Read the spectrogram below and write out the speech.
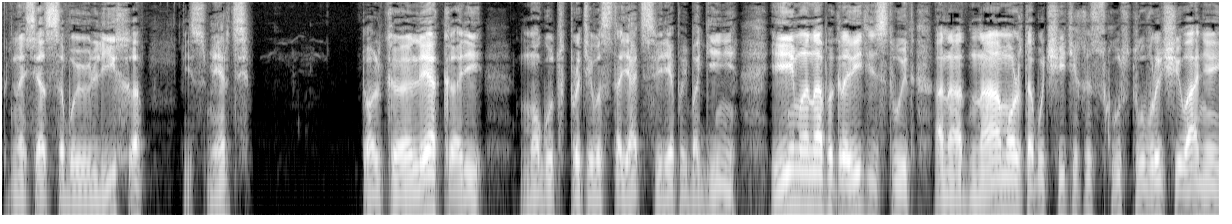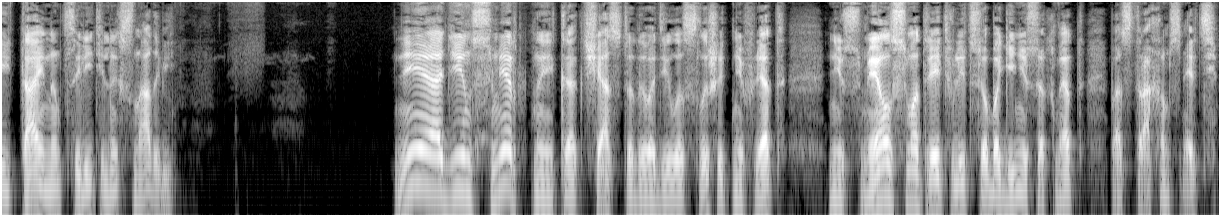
принося с собою лихо и смерть. Только лекари могут противостоять свирепой богине, им она покровительствует, она одна может обучить их искусству врачевания и тайнам целительных снадобий. Ни один смертный, как часто доводилось слышать Нефред, не смел смотреть в лицо богини Сахмет под страхом смерти.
